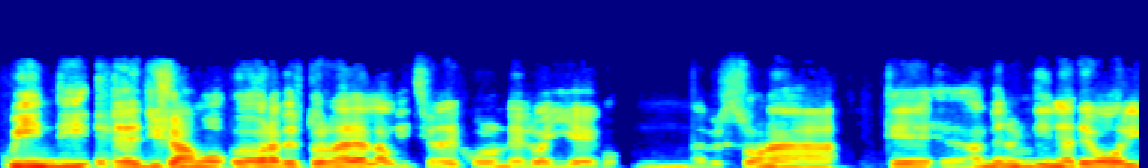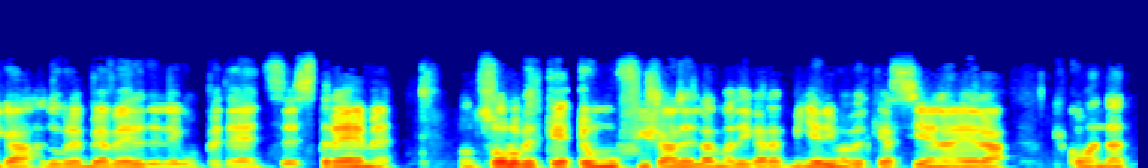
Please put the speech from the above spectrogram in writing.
Quindi, eh, diciamo, ora per tornare all'audizione del colonnello Aieco, una persona che eh, almeno in linea teorica dovrebbe avere delle competenze estreme, non solo perché è un ufficiale dell'arma dei carabinieri, ma perché a Siena era il comandante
